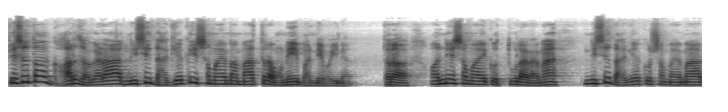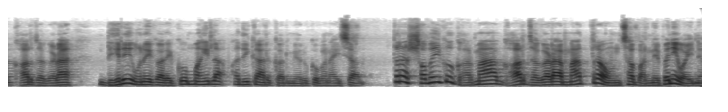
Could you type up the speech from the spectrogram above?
त्यसो त घर झगडा निषेधाज्ञाकै समयमा मात्र हुने भन्ने होइन। तर अन्य समयको तुलनामा निषेधाज्ञाको समयमा घर झगडा धेरै हुने गरेको महिला अधिकार कर्मीहरूको भनाइ छ। तर सबैको घरमा घर झगडा मात्र हुन्छ भन्ने पनि होइन।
